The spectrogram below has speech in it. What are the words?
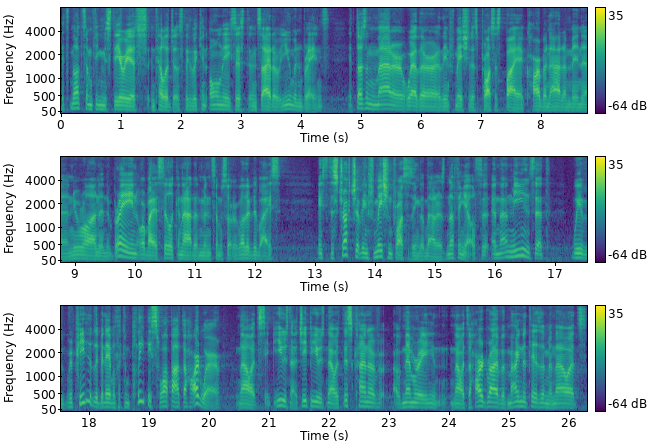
It's not something mysterious intelligence that can only exist inside of human brains. It doesn't matter whether the information is processed by a carbon atom in a neuron in a brain or by a silicon atom in some sort of other device. It's the structure of information processing that matters, nothing else. And that means that we've repeatedly been able to completely swap out the hardware. Now it's CPUs, now it's GPUs, now it's this kind of, of memory, and now it's a hard drive of magnetism, and now it's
